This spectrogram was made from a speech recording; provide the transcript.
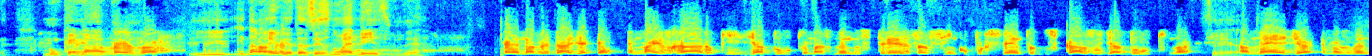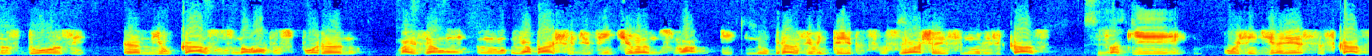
Nunca é, é nada. Mesmo, né? E, e na maioria das vezes não é mesmo, né? É, na verdade é, é, mais raro que de adulto, é mais ou menos 3 a 5% dos casos de adulto, né? Certo. A média é mais ou menos 12 é, mil casos novos por ano, mas é um, um, em abaixo de 20 anos, né? E, no Brasil inteiro, se você acha esse número de casos. Certo. Só que hoje em dia esses casos,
